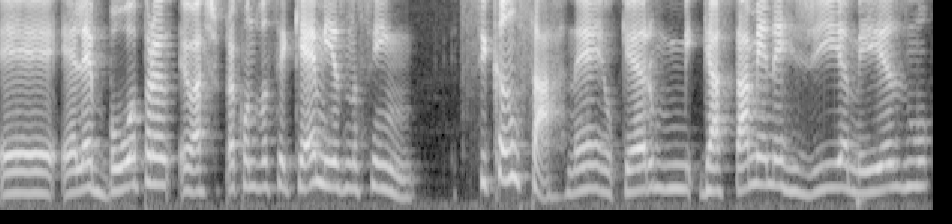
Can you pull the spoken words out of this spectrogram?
é, ela é boa para, eu acho, para quando você quer mesmo assim se cansar, né? Eu quero me, gastar minha energia mesmo,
